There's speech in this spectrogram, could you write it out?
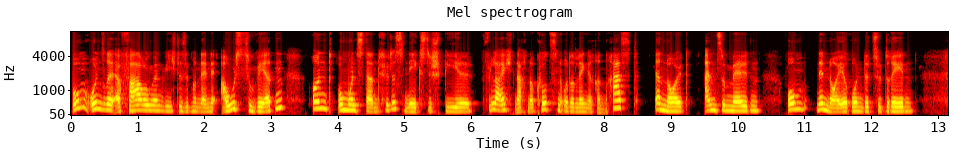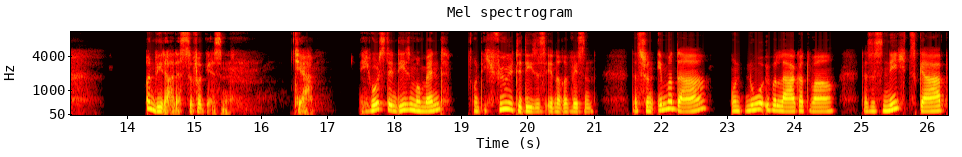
um unsere Erfahrungen, wie ich das immer nenne, auszuwerten und um uns dann für das nächste Spiel, vielleicht nach einer kurzen oder längeren Rast, erneut anzumelden, um eine neue Runde zu drehen und wieder alles zu vergessen. Tja, ich wusste in diesem Moment und ich fühlte dieses innere Wissen, das schon immer da und nur überlagert war, dass es nichts gab,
